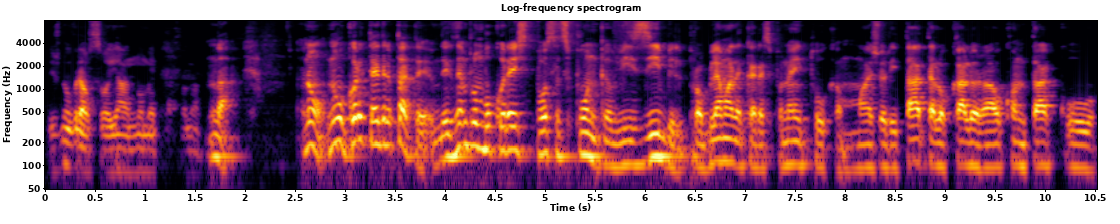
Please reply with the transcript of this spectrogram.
deci nu vreau să o iau în nume personal. Da. Nu, nu, corect, ai dreptate. De exemplu, în București pot să-ți spun că vizibil problema de care spuneai tu, că majoritatea localelor au contact cu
